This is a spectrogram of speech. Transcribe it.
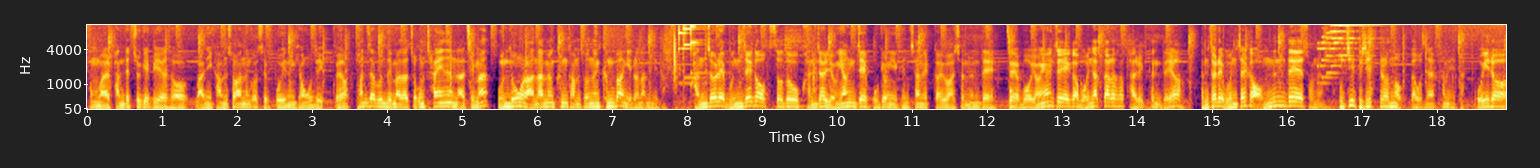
정말 반대쪽에 비해서 많이 감소하는 것을 보이는 경우도 있고요. 환자분들마다 조금 차이는 나지만 운동을 안 하면 근 감소는 금방 일어납니다. 관절에 문제가 없어도 관절 영양제 복용이 괜찮을까요 하셨는데 네, 뭐 영양제가 뭐냐 따라서 다를 텐데요. 관절에 문제가 없는데 저는 굳이 드실 필요는 없다고 생각합니다. 오히려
